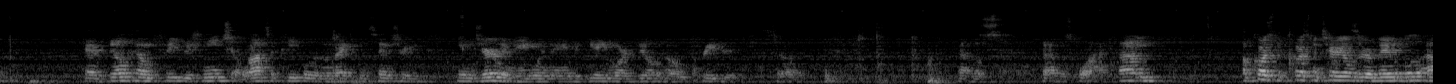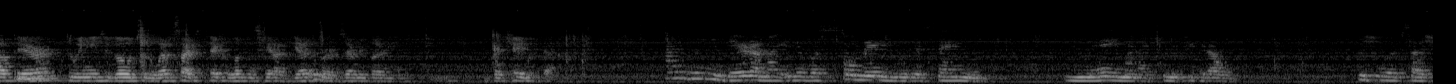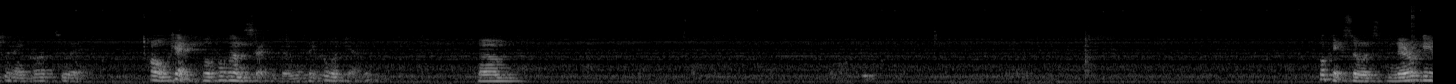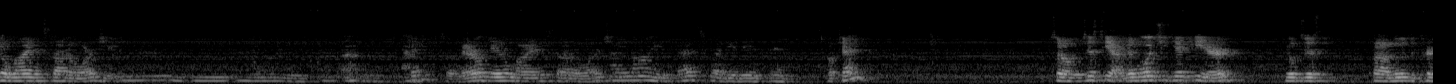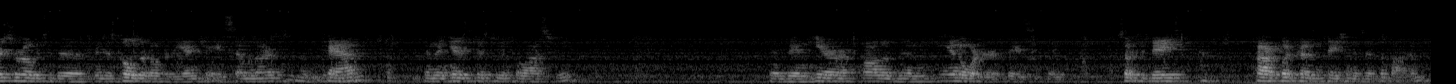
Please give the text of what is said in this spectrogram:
and Wilhelm Friedrich Nietzsche. Lots of people in the 19th century in Germany were named Georg Wilhelm Friedrich. So that was that was why. Um, of course, the course materials are available out there. Do we need to go to the website to take a look and see how to get them, or is everybody okay with that? I went in there and I, there was so many with the same name and I couldn't figure out which website should I go to it. Oh, okay, well, hold on a second then, we'll take a look at it. Um, Okay, so it's narrowgatealliance.org. Okay, so narrowgatealliance.org. Alliance, that's what it is then. Okay? So just, yeah, then once you get here, you'll just uh, move the cursor over to the, and just hold it over the NK Seminars tab. And then here's History of Philosophy. And then here are all of them in order, basically. So today's PowerPoint presentation is at the bottom.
